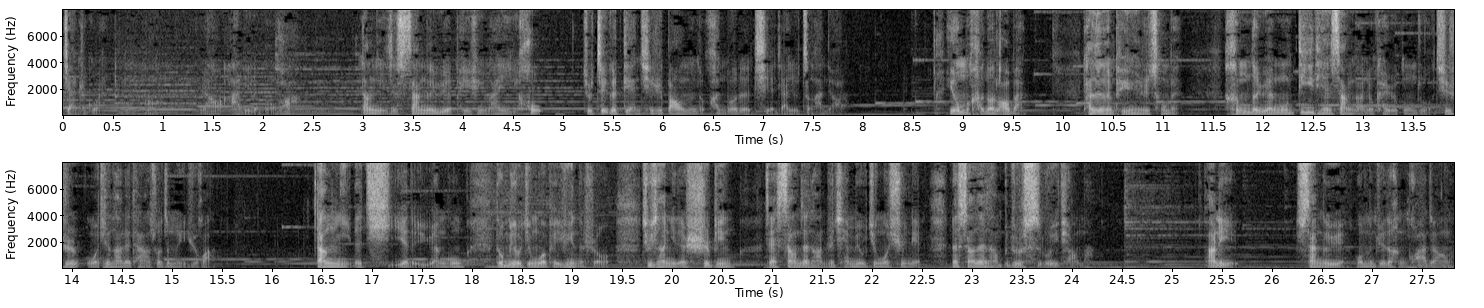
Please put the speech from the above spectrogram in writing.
价值观啊，然后阿里的文化。当你这三个月培训完以后，就这个点其实把我们很多的企业家就震撼掉了。因为我们很多老板，他认为培训是成本，恨不得员工第一天上岗就开始工作。其实我经常在台上说这么一句话：当你的企业的员工都没有经过培训的时候，就像你的士兵在上战场之前没有经过训练，那上战场不就是死路一条吗？阿里。三个月，我们觉得很夸张了。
